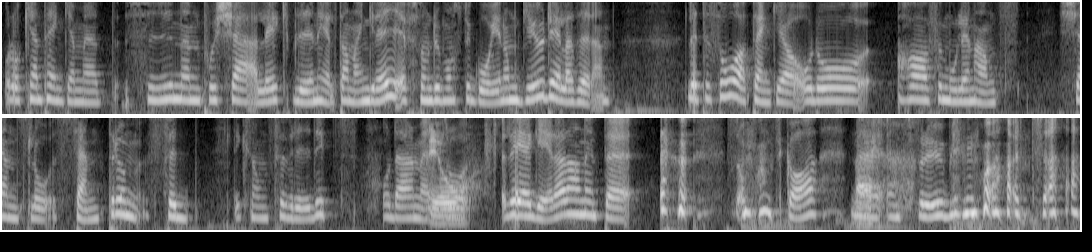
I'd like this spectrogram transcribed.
Och då kan jag tänka mig att synen på kärlek blir en helt annan grej eftersom du måste gå genom Gud hela tiden. Lite så tänker jag och då har förmodligen hans känslocentrum för, liksom förvridits. Och därmed Jo. så reagerar han inte som man ska när Nej. ens fru blir mördad.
